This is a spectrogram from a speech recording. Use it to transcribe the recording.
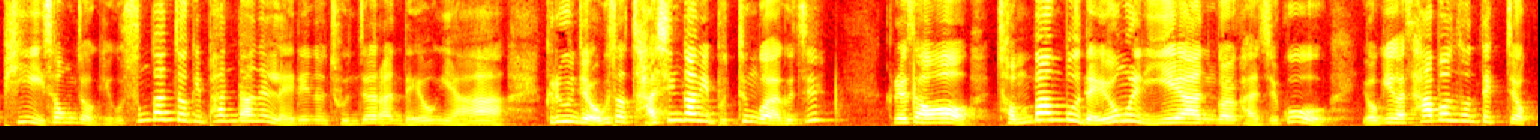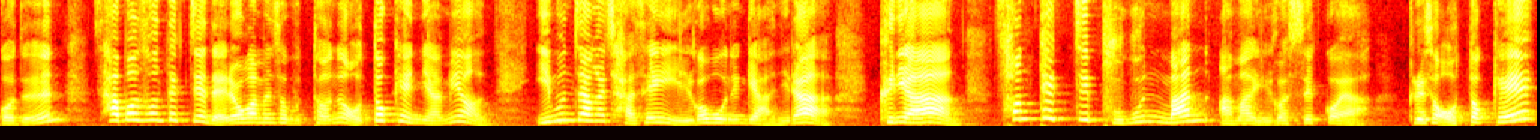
비이성적이고 순간적인 판단을 내리는 존재란 내용이야. 그리고 이제 여기서 자신감이 붙은 거야. 그지? 그래서 전반부 내용을 이해한 걸 가지고 여기가 4번 선택지였거든. 4번 선택지에 내려가면서부터는 어떻게 했냐면 이 문장을 자세히 읽어보는 게 아니라 그냥 선택지 부분만 아마 읽었을 거야. 그래서 어떻게?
